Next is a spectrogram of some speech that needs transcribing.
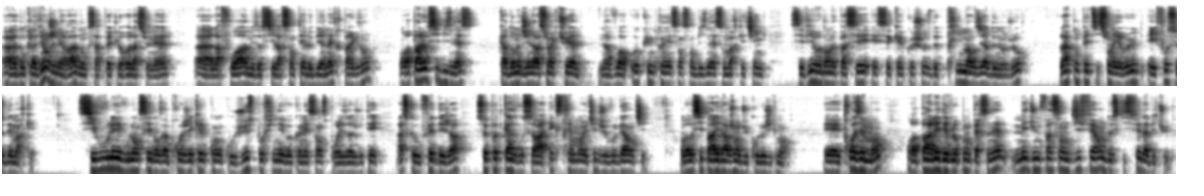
euh, donc la vie en général, donc ça peut être le relationnel, euh, la foi, mais aussi la santé le bien-être par exemple. On va parler aussi business, car dans notre génération actuelle, n'avoir aucune connaissance en business ou marketing, c'est vivre dans le passé et c'est quelque chose de primordial de nos jours. La compétition est rude et il faut se démarquer. Si vous voulez vous lancer dans un projet quelconque ou juste peaufiner vos connaissances pour les ajouter à ce que vous faites déjà, ce podcast vous sera extrêmement utile, je vous le garantis. On va aussi parler d'argent du coup, logiquement. Et troisièmement, on va parler développement personnel, mais d'une façon différente de ce qui se fait d'habitude.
